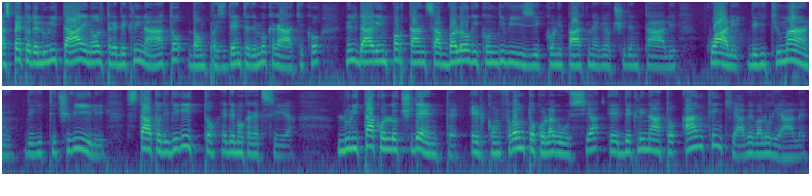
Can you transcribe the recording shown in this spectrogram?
L'aspetto dell'unità è inoltre declinato da un presidente democratico nel dare importanza a valori condivisi con i partner occidentali, quali diritti umani, diritti civili, Stato di diritto e democrazia. L'unità con l'Occidente e il confronto con la Russia è declinato anche in chiave valoriale.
